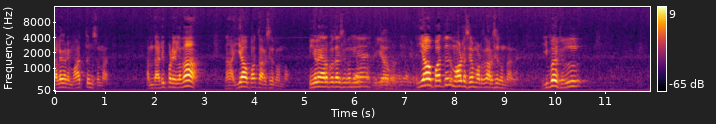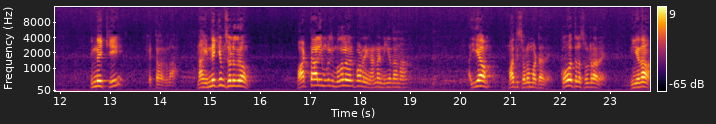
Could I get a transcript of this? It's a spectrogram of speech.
தலைவரை மாற்றுன்னு சொன்னார். அந்த அடிப்படையில் தான் நான் ஐயாவை பார்த்து அரசியலுக்கு வந்தோம். நீங்களாம் யாரை பார்த்து அரசியலுக்கு வந்தீங்க? ஐயாவை பார்த்து மாவட்ட சேவை மாவட்டத்தில் அரசியலுக்கு வந்தாங்க. இவர்கள் இன்னைக்கு கெட்டவர்களா? நாங்கள் இன்னைக்கும் சொல்லுகிறோம். பாட்டாளி மக்கள் முதல் வேட்பாளர் எங்கள் அண்ணன் நீங்கள் தானா ஐயா மாற்றி சொல்ல மாட்டாரு. கோவத்தில் சொல்கிறாரு நீங்கள் தான்.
